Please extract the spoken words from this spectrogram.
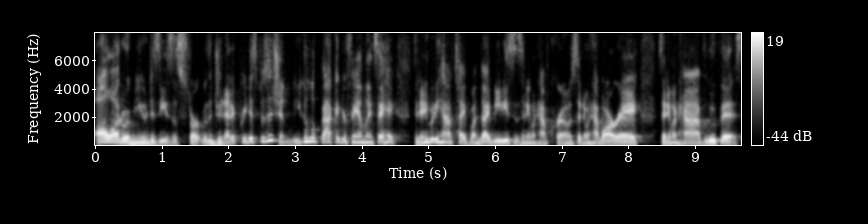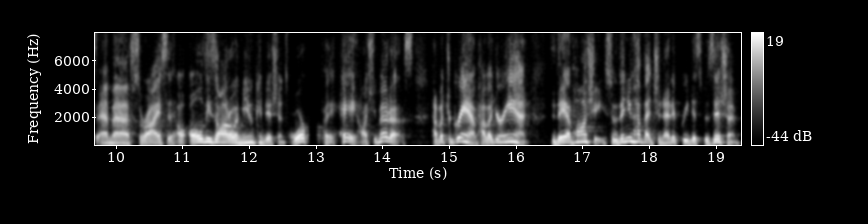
all autoimmune diseases start with a genetic predisposition. You can look back at your family and say, hey, did anybody have type 1 diabetes? Does anyone have Crohn's? Does anyone have RA? Does anyone have lupus, MS, psoriasis, all, all of these autoimmune conditions? Or, hey, Hashimoto's. How about your gram? How about your aunt? Did they have Hashi? So then you have that genetic predisposition.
